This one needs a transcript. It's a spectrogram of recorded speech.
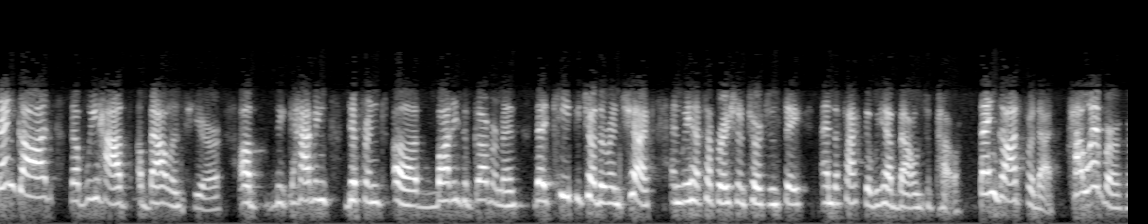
Thank God that we have a balance here of having different uh, bodies of government that keep each other in check, and we have separation of church and state, and the fact that we have balance of power. Thank God for that. However,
